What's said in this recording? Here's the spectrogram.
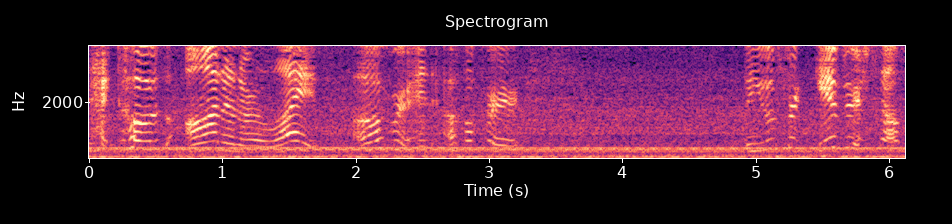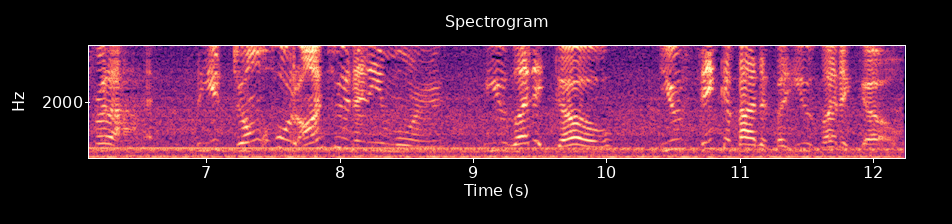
that goes on in our life over and over. You forgive yourself for that. That you don't hold on to it anymore. You let it go. You think about it, but you let it go.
